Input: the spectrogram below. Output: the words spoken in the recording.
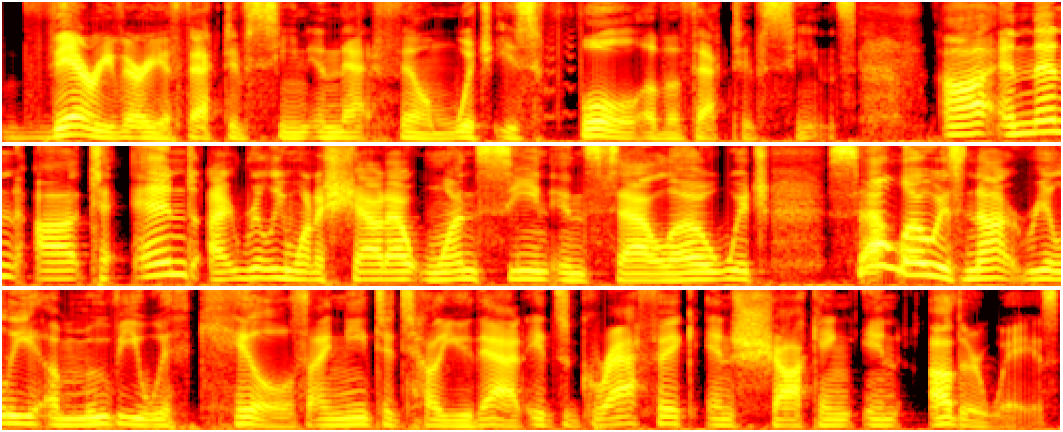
very, very effective scene in that film, which is full of effective scenes. Uh, and then uh, to end, I really want to shout out one scene in Salò, which Salò is not really a movie with kills. I need to tell you that. It's graphic and shocking in other ways.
